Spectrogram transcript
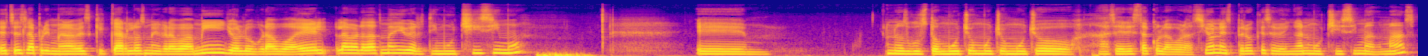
Esta es la primera vez que Carlos me graba a mí, yo lo grabo a él. La verdad me divertí muchísimo. Eh, nos gustó mucho, mucho, mucho hacer esta colaboración. Espero que se vengan muchísimas más.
